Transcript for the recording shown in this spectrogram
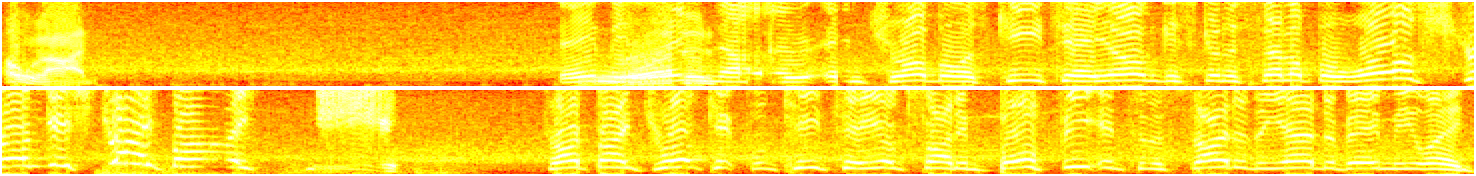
Oh, God. Amy What Lynn is- now in trouble as Kite Young is going to set up a world's strongest drive-by. Drive-by drop kick from Kite Young, sliding both feet into the side of the head of Amy Lynn.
